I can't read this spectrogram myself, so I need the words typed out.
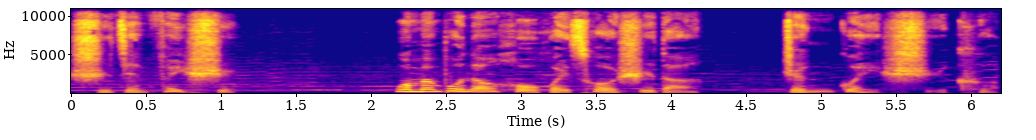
时间飞逝，我们不能后悔错失的珍贵时刻。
